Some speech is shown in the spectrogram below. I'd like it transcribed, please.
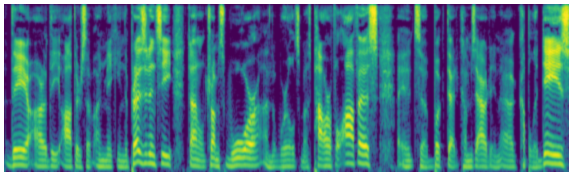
They are the authors of Unmaking the Presidency, Donald Trump's War on the World's Most Powerful Office. It's a book that comes out in a couple of days.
